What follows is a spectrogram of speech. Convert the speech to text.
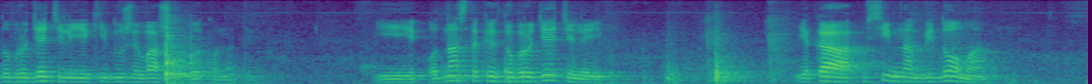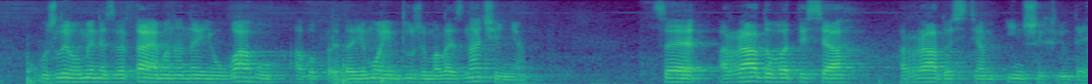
добродетелі, які дуже важко виконати. І одна з таких добродетелей, яка усім нам відома, Можливо, ми не звертаємо на неї увагу або придаємо їм дуже мале значення. Це радуватися радостям інших людей.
